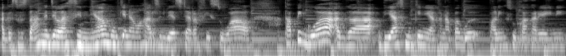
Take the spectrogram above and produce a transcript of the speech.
agak susah ngejelasinnya. Mungkin emang harus dilihat secara visual. Tapi gue agak bias mungkin ya. Kenapa gue paling suka karya ini?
